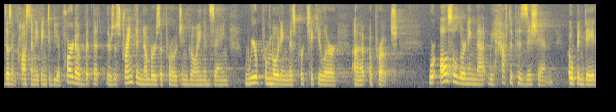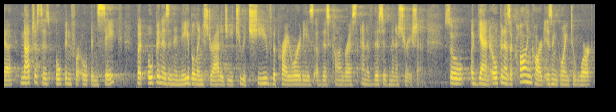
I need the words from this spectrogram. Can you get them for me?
doesn't cost anything to be a part of, but that there's a strength in numbers approach in going and saying, we're promoting this particular uh, approach. We're also learning that we have to position open data, not just as open for open's sake, but open as an enabling strategy to achieve the priorities of this Congress and of this administration. So again, open as a calling card isn't going to work,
